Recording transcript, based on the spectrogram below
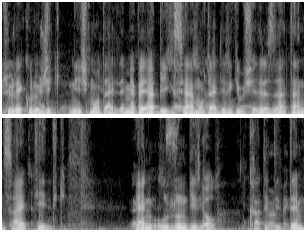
tür ekolojik niş modelleme veya bilgisayar modelleri gibi şeylere zaten sahip değildik. Yani uzun bir yol kat edildi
